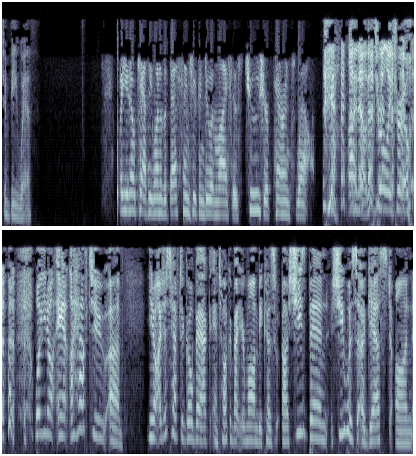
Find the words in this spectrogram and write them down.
to be with. Well, you know, Cathie, one of the best things you can do in life is choose your parents well. yeah, I know that's really true. well, you know, and I have to, um, you know, I just have to go back and talk about your mom because uh, she's been, she was a guest on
